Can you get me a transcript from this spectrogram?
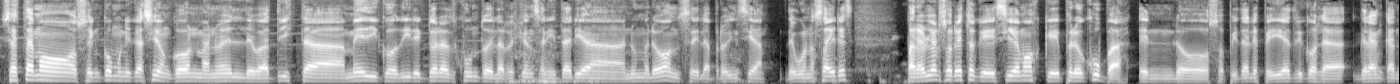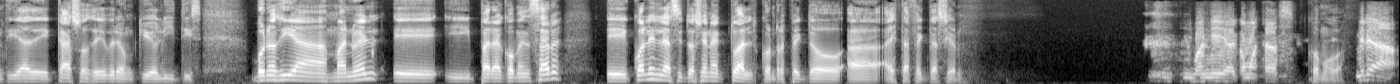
Ya estamos en comunicación con Manuel de Batista, médico, director adjunto de la región sanitaria número 11 de la provincia de Buenos Aires, para hablar sobre esto que decíamos que preocupa en los hospitales pediátricos la gran cantidad de casos de bronquiolitis. Buenos días, Manuel, eh, y para comenzar, eh, ¿cuál es la situación actual con respecto a, a esta afectación? Buen día, ¿cómo estás? ¿Cómo va? Mira,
